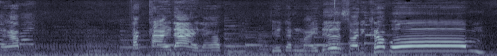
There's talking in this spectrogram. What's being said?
นะครับ ทักทายได้นะครับผมเจอกันใหม่เด้อสวัสดีครับผม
